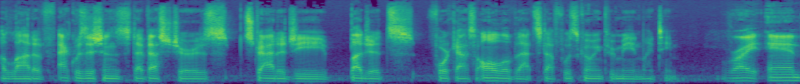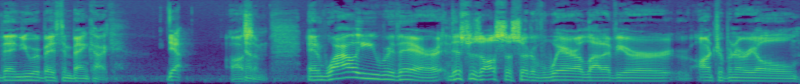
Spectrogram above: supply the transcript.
A lot of acquisitions, divestitures, strategy, budgets, forecasts, all of that stuff was going through me and my team. Right. And then you were based in Bangkok. Yeah. Awesome. And while you were there, this was also sort of where a lot of your entrepreneurial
